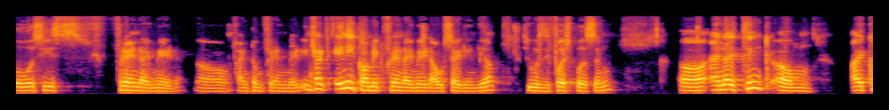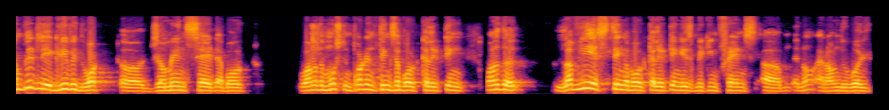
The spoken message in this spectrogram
overseas friend I made, phantom friend made. In fact, any comic friend I made outside India, he was the first person. And I think um, I completely agree with what uh, Jermaine said about one of the most important things about collecting. One of the loveliest thing about collecting is making friends, um, you know, around the world.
